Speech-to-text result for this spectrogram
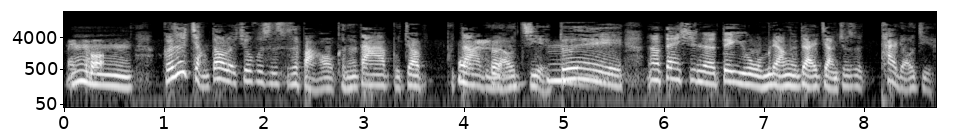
没错。嗯，可是讲到了修复式司法哦，可能大家比较不大了解，嗯、对。那但是呢，对于我们两个人来讲，就是太了解。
